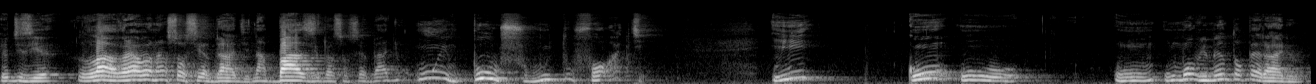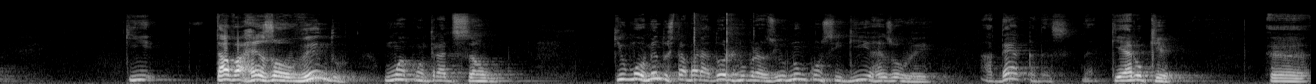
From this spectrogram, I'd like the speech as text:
eu dizia, lavrava na sociedade, na base da sociedade, um impulso muito forte. E com o, um, um movimento operário que estava resolvendo uma contradição que o movimento dos trabalhadores no Brasil não conseguia resolver há décadas, né? que era o quê? É,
